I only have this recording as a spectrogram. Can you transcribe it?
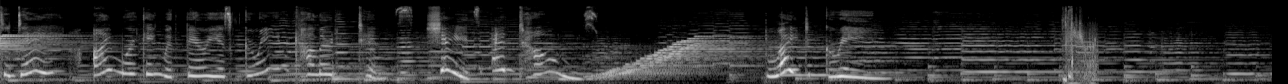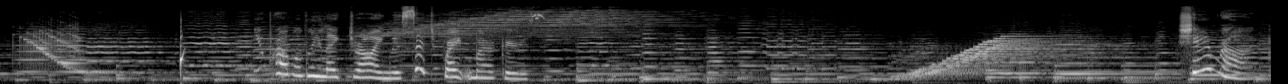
Today, I'm working with various green colored tints, shades, and tones. Bright green. You probably like drawing with such bright markers. Shamrock.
